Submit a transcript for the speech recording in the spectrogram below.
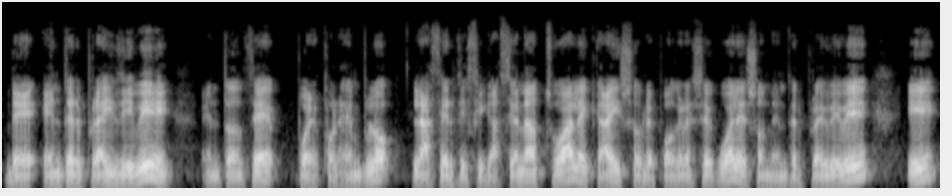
de Enterprise DB. Entonces, pues, por ejemplo, las certificaciones actuales que hay sobre PostgreSQL son de Enterprise DB y,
